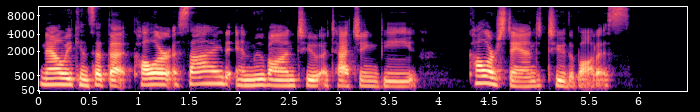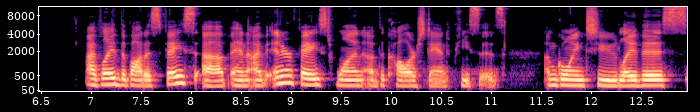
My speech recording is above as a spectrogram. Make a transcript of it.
Now we can set that collar aside and move on to attaching the collar stand to the bodice. I've laid the bodice face up and I've interfaced one of the collar stand pieces. I'm going to lay this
